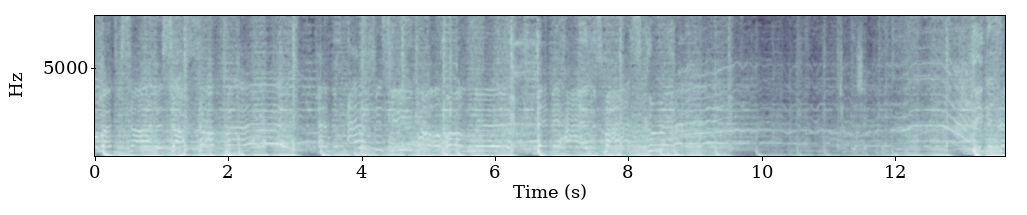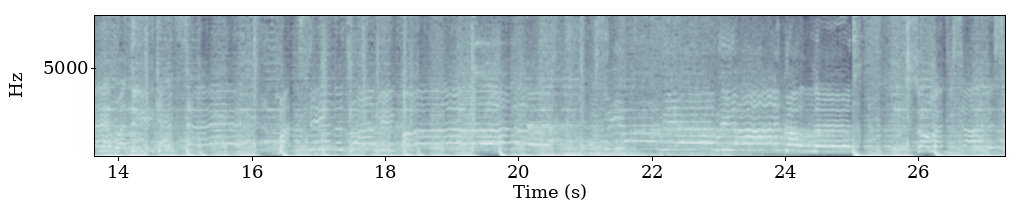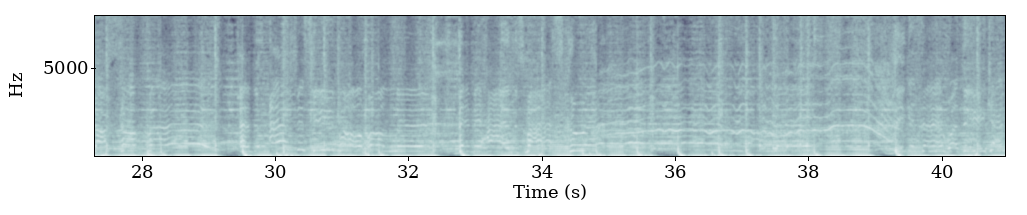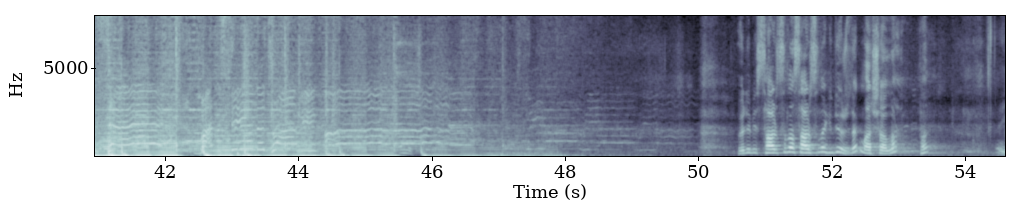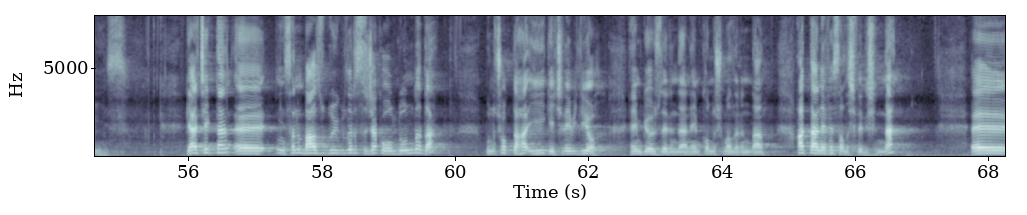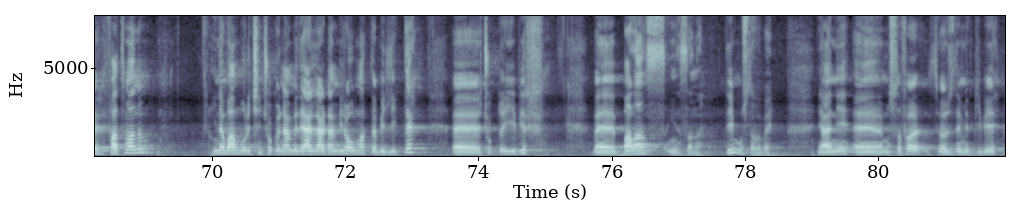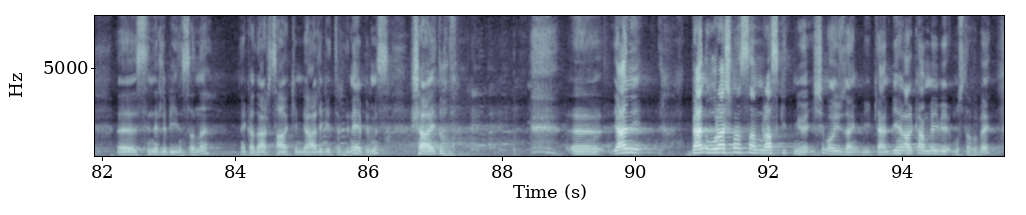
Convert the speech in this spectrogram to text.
sarsıla sarsıla gidiyoruz değil mi maşallah? Ha? İyiyiz. Gerçekten e, insanın bazı duyguları sıcak olduğunda da bunu çok daha iyi geçirebiliyor. Hem gözlerinden hem konuşmalarından hatta nefes alışverişinden. E, Fatma Hanım yine Van için çok önemli değerlerden biri olmakla birlikte e, çok da iyi bir e, balans insanı. Değil mi Mustafa Bey? Yani e, Mustafa Özdemir gibi e, sinirli bir insanı ne kadar sakin bir hale getirdiğini hepimiz şahit olduk. E, yani ben uğraşmazsam rast gitmiyor işim o yüzden yani bir Hakan Bey bir Mustafa Bey.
